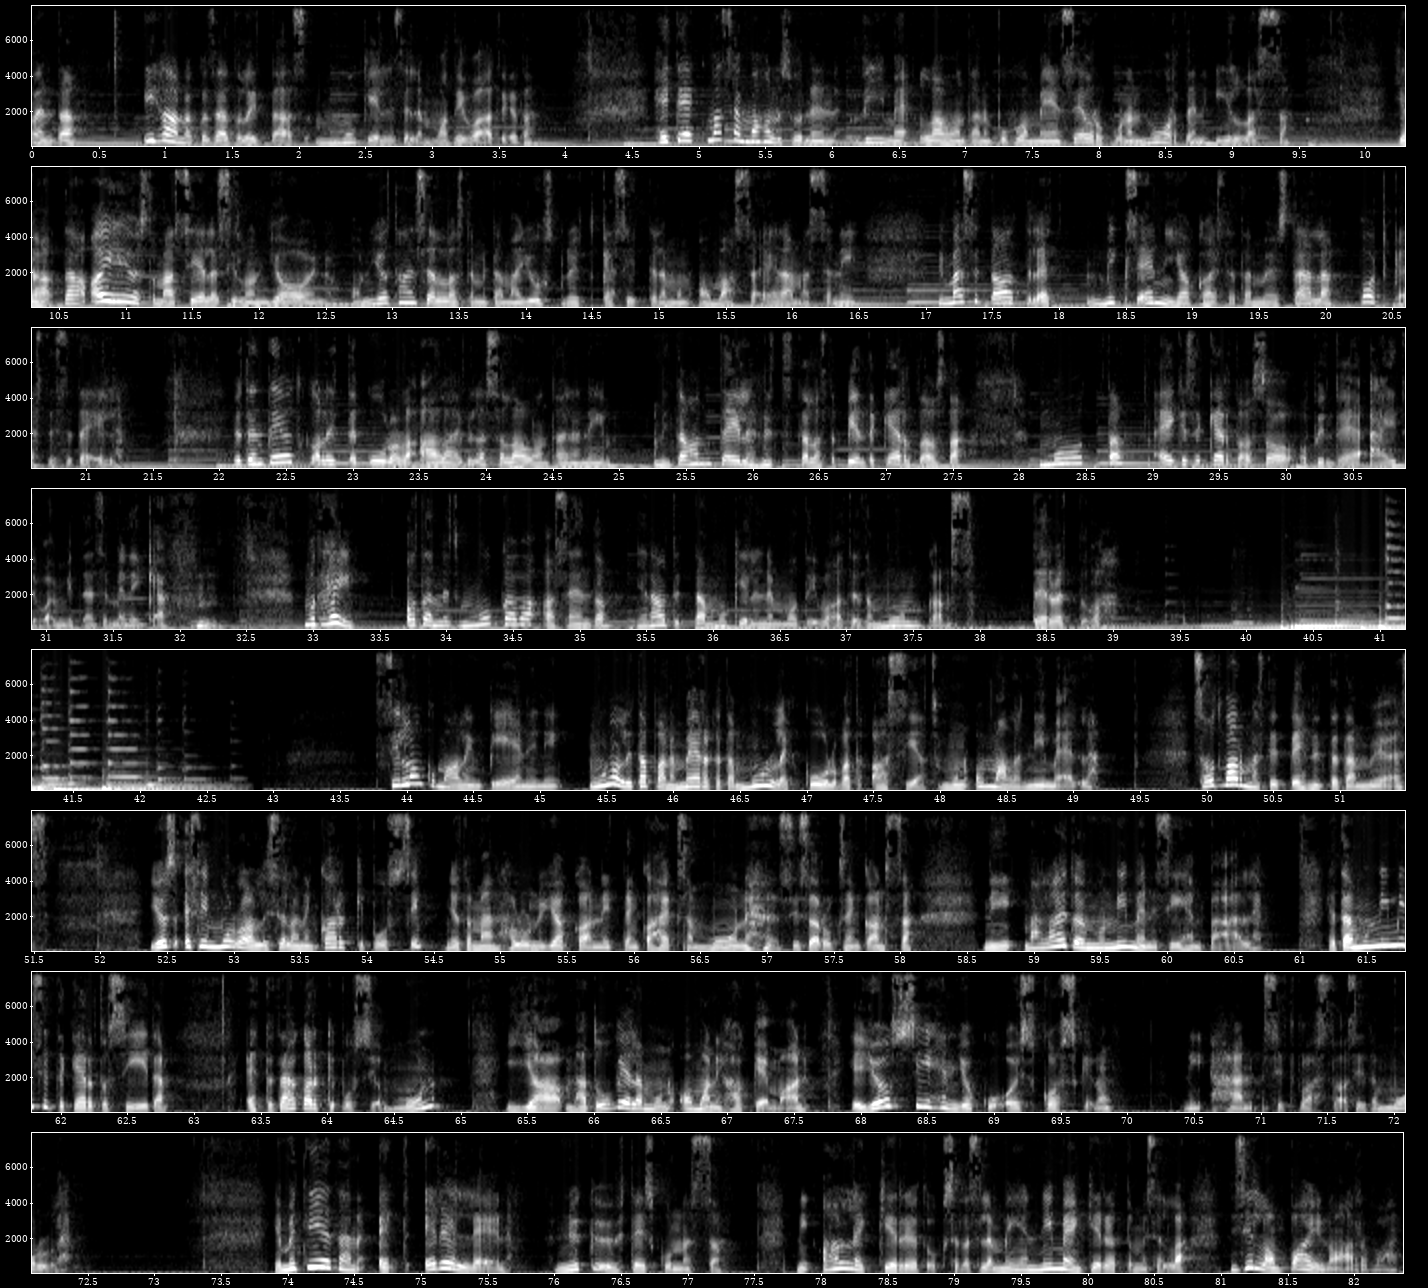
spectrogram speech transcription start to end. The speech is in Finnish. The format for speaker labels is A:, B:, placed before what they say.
A: huomenta! Ihana, kun sä tulit taas mukilliselle motivaatiota. Hei, tiedätkö, mä sain mahdollisuuden viime lauantaina puhua meidän seurakunnan nuorten illassa. Ja tämä aihe, josta mä siellä silloin join, on jotain sellaista, mitä mä just nyt käsittelen mun omassa elämässäni. Niin mä sitten ajattelen, että miksi en jakaisi tätä myös täällä podcastissa teille. Joten te, jotka olitte kuulolla alaivillassa lauantaina, niin, niin on teille nyt tällaista pientä kertausta, mutta eikä se kertaus ole opintojen äiti vai miten se menikään. Mutta hei, ota nyt mukava asento ja nautittaa mukillinen motivaatiota mun kanssa. Tervetuloa! Silloin kun mä olin pieni, niin mulla oli tapana merkata mulle kuuluvat asiat mun omalla nimellä. Sä oot varmasti tehnyt tätä myös. Jos esim. mulla oli sellainen karkkipussi, jota mä en halunnut jakaa niiden kahdeksan muun sisaruksen kanssa, niin mä laitoin mun nimeni siihen päälle. Ja tämä mun nimi sitten kertoi siitä, että tämä karkkipussi on mun, ja mä tuun vielä mun omani hakemaan. Ja jos siihen joku olisi koskenut, niin hän sitten vastaa siitä mulle. Ja me tiedän, että edelleen nykyyhteiskunnassa – niin allekirjoituksella, sillä meidän nimen kirjoittamisella, niin sillä on painoarvoa.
